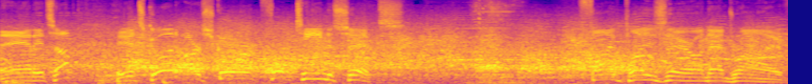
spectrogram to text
And it's up. It's good. Our score 14 to 6 plays there on that drive.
